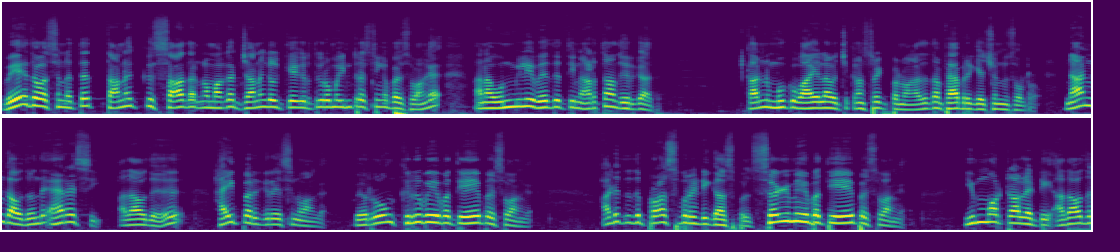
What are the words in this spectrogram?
வேத வசனத்தை தனக்கு சாதகமாக ஜனங்கள் கேட்குறதுக்கு ரொம்ப இன்ட்ரெஸ்டிங்காக பேசுவாங்க. ஆனால் உண்மையிலேயே வேதத்தின் அர்த்தம் அது இருக்காது. கண் மூக்கு வாயெல்லாம் வச்சு கன்ஸ்ட்ரக்ட் பண்ணுவாங்க. அதுதான் ஃபேப்ரிகேஷன் சொல்கிறோம் நான்காவது வந்து எரசி அதாவது ஹைப்பர் கிரேஸ்னுவாங்க வெறும் கிருபையை பற்றியே பேசுவாங்க. அடுத்தது ப்ராஸ்பரிட்டி காஸ்பிள் செழுமையை பற்றியே பேசுவாங்க. இம்மார்டாலிட்டி அதாவது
